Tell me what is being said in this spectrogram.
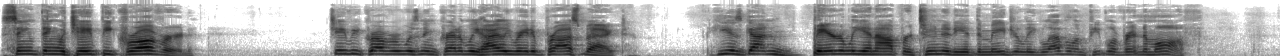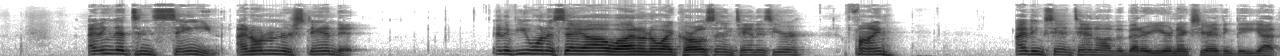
Same thing with JP Crawford. JP Crawford was an incredibly highly rated prospect. He has gotten barely an opportunity at the major league level and people have written him off. I think that's insane. I don't understand it. And if you want to say, oh, well, I don't know why Carlos Santana's here, fine. I think Santana will have a better year next year. I think that he got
